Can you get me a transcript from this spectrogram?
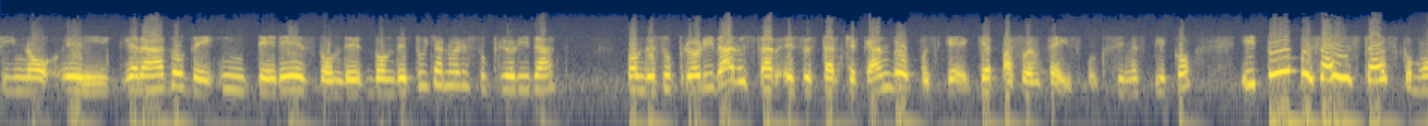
sino el grado de interés donde donde tú ya no eres su prioridad, donde su prioridad es estar, es estar checando pues qué, qué pasó en Facebook, ¿sí me explico? Y tú pues ahí estás como,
